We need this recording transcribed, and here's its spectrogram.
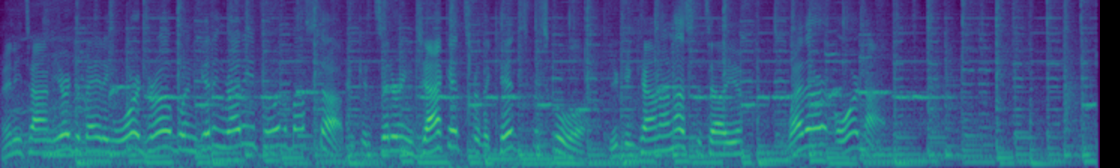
Anytime you're debating wardrobe when getting ready for the bus stop and considering jackets for the kids for school, you can count on us to tell you whether or not.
